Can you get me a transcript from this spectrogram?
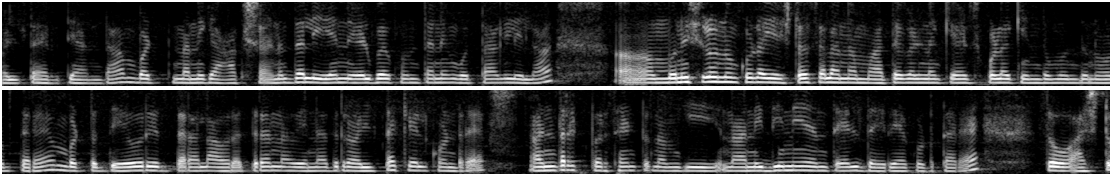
ಹೇಳ್ತಾ ಇರ್ತೀಯ ಅಂತ. ಬಟ್ ನನಗೆ ಆ ಕ್ಷಣದಲ್ಲಿ ಏನು ಹೇಳಬೇಕು ಅಂತಲೇ ಗೊತ್ತಾಗಲಿಲ್ಲ. ಮನುಷ್ಯರು ಕೂಡ ಎಷ್ಟೋ ಸಲ ನಮ್ಮ ಮಾತುಗಳನ್ನ ಕೇಳಿಸ್ಕೊಳ್ಳೋಕೆ ಹಿಂದೆ ಮುಂದೆ ನೋಡ್ತಾರೆ. ಬಟ್ ದೇವ್ರು ಇರ್ತಾರಲ್ಲ, ಅವ್ರ ಹತ್ರ ನಾವು ಏನಾದರೂ ಅಳ್ತಾ ಕೇಳ್ಕೊಂಡ್ರೆ ಹಂಡ್ರೆಡ್ ಪರ್ಸೆಂಟ್ ನಮಗೆ ನಾನಿದ್ದೀನಿ ಅಂತೇಳಿ ಧೈರ್ಯ ಕೊಡ್ತಾರೆ. ಸೊ ಅಷ್ಟು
